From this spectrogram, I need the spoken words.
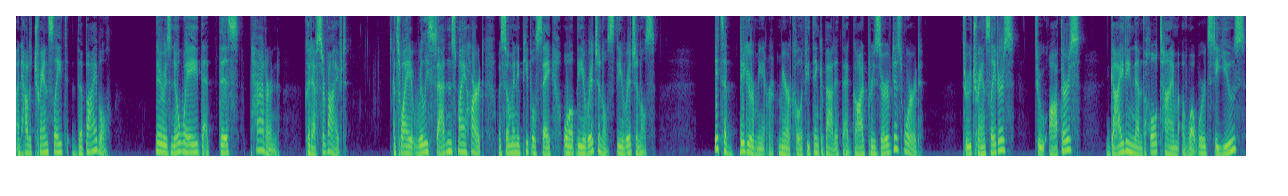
on how to translate the Bible, there is no way that this pattern could have survived. That's why it really saddens my heart when so many people say, well, the originals, the originals. It's a bigger mir- miracle if you think about it that God preserved his word through translators, through authors, guiding them the whole time of what words to use,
